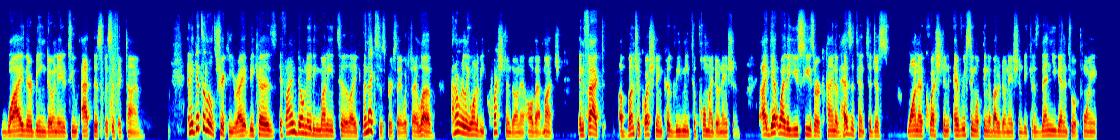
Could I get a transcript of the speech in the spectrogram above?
why they're being donated to at this specific time. And it gets a little tricky, right? Because if I'm donating money to like the Nexus per se, which I love, I don't really want to be questioned on it all that much. In fact, a bunch of questioning could lead me to pull my donation. I get why the UCs are kind of hesitant to just want to question every single thing about a donation because then you get into a point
